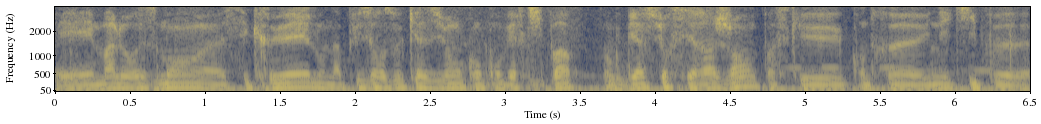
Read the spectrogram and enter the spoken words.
et malheureusement euh, c'est cruel on a plusieurs occasions qu'on convertit pas. Donc bien sûr c'est rageant parce que contre une équipe euh,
